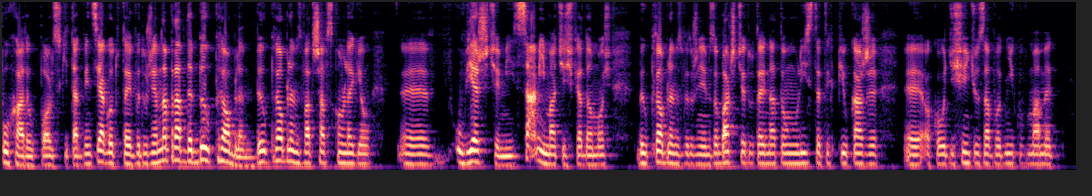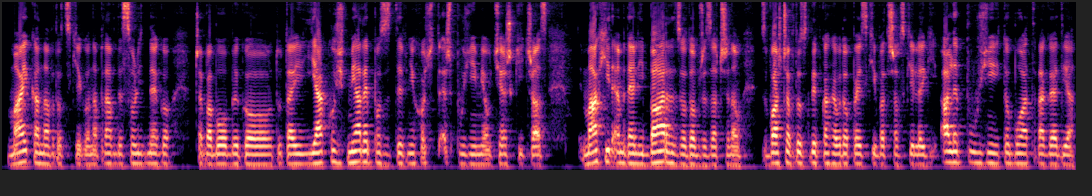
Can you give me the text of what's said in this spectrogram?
Pucharu Polski. Tak więc ja go tutaj wyróżniam. Naprawdę był problem. Był problem z warszawską Legią. Yy, uwierzcie mi, sami macie świadomość, był problem z wyróżnieniem. Zobaczcie tutaj na tą listę tych piłkarzy, yy, około 10 zawodników mamy. Majka Nawrockiego, naprawdę solidnego. Trzeba byłoby go tutaj jakoś w miarę pozytywnie, choć też później miał ciężki czas. Mahir Emreli bardzo dobrze zaczynał, zwłaszcza w rozgrywkach europejskich Warszawskiej Legii, ale później to była tragedia.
